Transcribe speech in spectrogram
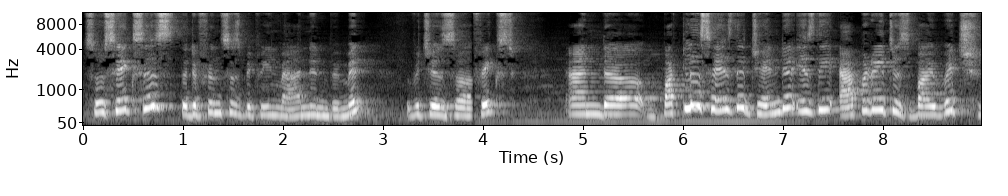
So sex is the differences between man and women, which is uh, fixed and uh, Butler says that gender is the apparatus by which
